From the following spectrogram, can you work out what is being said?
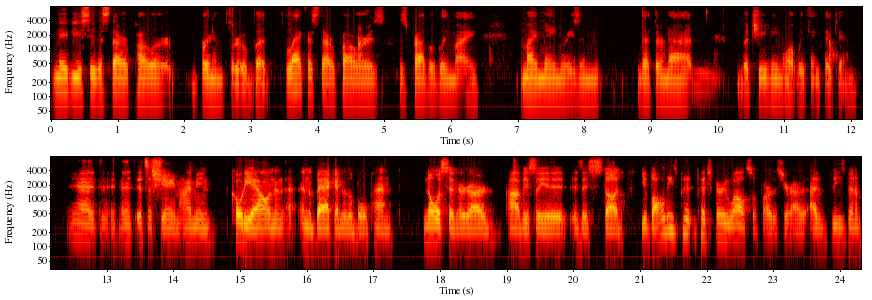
maybe you see the star power burn him through. But lack of star power is is probably my my main reason that they're not achieving what we think they can. Yeah, it, it, it's a shame. I mean, Cody Allen in, in the back end of the bullpen, Noah Syndergaard obviously is a stud. Eovaldi's pitched very well so far this year. I, I've, he's been a,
